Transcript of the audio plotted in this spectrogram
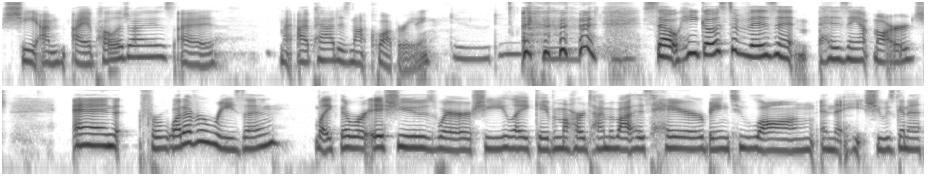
she I'm I apologize I my iPad is not cooperating. Do, do, do. so he goes to visit his Aunt Marge, and for whatever reason, like there were issues where she like gave him a hard time about his hair being too long and that he she was gonna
